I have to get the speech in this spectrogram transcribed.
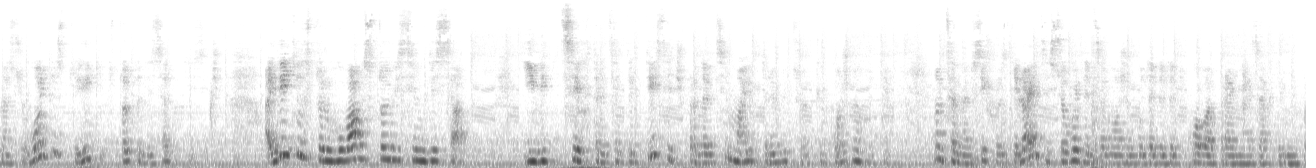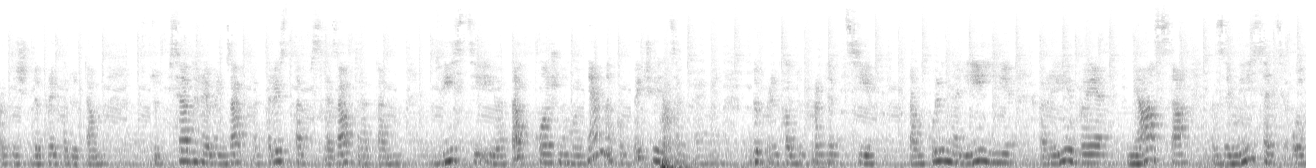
на сьогодні стоїть 150 тисяч. А відділ сторгував 180. І від цих 30 тисяч продавці мають 3% кожного дня. Ну це на всіх розділяється. Сьогодні це може бути додаткова премія за активні продажі, до прикладу, там 150 гривень, завтра 300, післязавтра там 200 і отак кожного дня накопичується премія. До прикладу, продавці там кулінарії, риби, м'яса за місяць. От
